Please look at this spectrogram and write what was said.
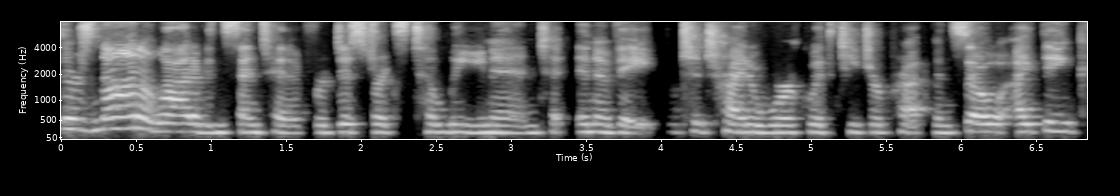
there's not a lot of incentive for districts to lean in to innovate to try to work with teacher prep. And so i think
